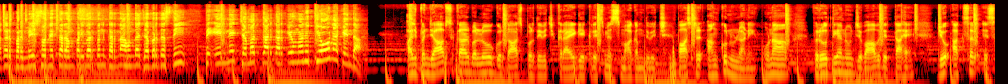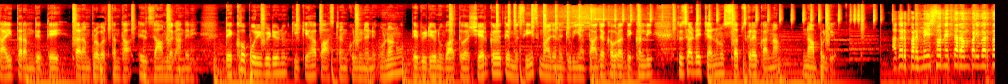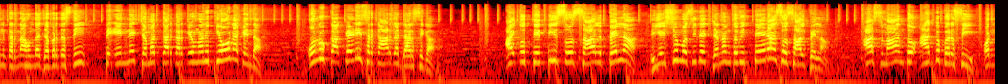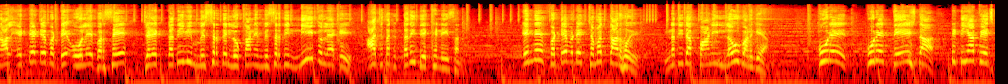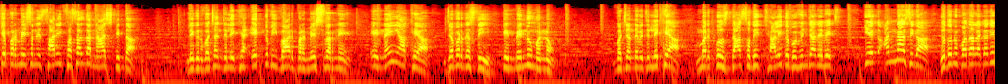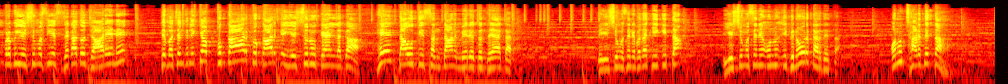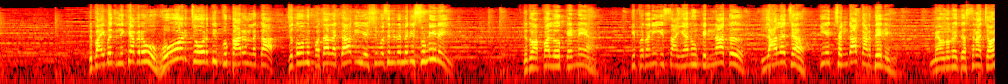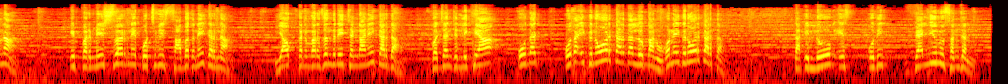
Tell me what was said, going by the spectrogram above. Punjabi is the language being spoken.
ਅਗਰ ਪਰਮੇਸ਼ਵਰ ਨੇ ਧਰਮ ਪਰਿਵਰਤਨ ਕਰਨਾ ਹੁੰਦਾ ਜ਼ਬਰਦਸਤੀ, ਤੇ ਇੰਨੇ ਚਮਤਕਾਰ ਕਰਕੇ ਉਹਨਾਂ ਨੂੰ ਕਿਉਂ ਨਾ ਕਹਿੰਦਾ? ਅੱਜ ਪੰਜਾਬ ਸਰਕਾਰ ਵੱਲੋਂ ਗੁਰਦਾਸਪੁਰ ਦੇ ਵਿੱਚ ਕਰਾਏ ਗਏ ਕ੍ਰਿਸਮਸ ਸਮਾਗਮ ਦੇ ਵਿੱਚ ਪਾਸਟਰ ਅੰਕੁਰ ਨੂਲਾ ਨੇ ਉਹਨਾਂ ਵਿਰੋਧੀਆਂ ਨੂੰ ਜਵਾਬ ਦਿੱਤਾ ਹੈ, ਜੋ ਅਕਸਰ ਈਸਾਈ ਧਰਮ ਦੇ ਉੱਤੇ ਧਰਮ ਪਰਿਵਰਤਨ ਦਾ ਇਲਜ਼ਾਮ ਲਗਾਉਂਦੇ ਨੇ। ਦੇਖੋ ਪੂਰੀ ਵੀਡੀਓ ਨੂੰ ਕੀ ਕਿਹਾ ਪਾਸਟਰ ਅੰਕੁਰ ਨੂਲਾ ਨੇ ਉਹਨਾਂ ਨੂੰ, ਤੇ ਵੀਡੀਓ ਨੂੰ ਵੱਧ ਤੋਂ ਵੱਧ ਸ਼ੇਅਰ ਕਰਿਓ ਤੇ ਮਸੀਹ ਸਮਾਜ ਨਾਲ ਜੁੜੀਆਂ ਤਾਜ਼ਾ ਖਬਰਾਂ ਦੇਖਣ ਲਈ ਤੁਸੀਂ ਸਾਡੇ ਚੈਨਲ ਨੂੰ ਸਬਸਕ੍ਰਾਈਬ ਕਰਨਾ ਨਾ ਭੁੱਲਿਓ। ਅਗਰ ਪਰਮੇਸ਼ਵਰ ਨੇ ਧਰਮ ਪਰਿਵਰਤਨ ਕਰਨਾ ਹੁੰਦਾ ਜ਼ਬਰਦਸਤੀ, ਤੇ ਇੰਨੇ ਚਮਤਕਾਰ ਕਰਕੇ ਉਹਨਾਂ ਨੂੰ ਕਿਉਂ ਨਾ ਕਹਿੰਦਾ? ਉਹਨੂੰ ਕਿਹੜੀ ਸਰਕਾਰ ਦਾ ਡਰ ਸੀਗਾ? ਅੱਜ ਤੋਂ 3300 ਸਾਲ ਪਹਿਲਾਂ, ਯੀਸ਼ੂ ਮਸੀਹ ਦੇ ਜਨਮ ਤੋਂ ਵੀ 1300 ਸਾਲ ਪਹਿਲਾਂ, ਆਸਮਾਨ ਤੋਂ ਅੱਗ ਬਰਸੀ ਔਰ ਨਾਲ ਏਡੇ ਏਡੇ ਵੱਡੇ ਓਲੇ ਬਰਸੇ, ਜਿਹੜੇ ਕਦੀ ਵੀ ਮਿਸਰ ਦੇ ਲੋਕਾਂ ਨੇ ਮਿਸਰ ਦੀ ਨੀਂਹ ਤੋਂ ਲੈ ਕੇ ਅੱਜ ਤੱਕ ਕਦੀ ਦੇਖੇ ਨਹੀਂ ਸਨ। ਇੰਨੇ ਵੱਡੇ ਵੱਡੇ ਚਮਤਕਾਰ ਹੋਏ, ਨਦੀ ਦਾ ਪਾਣੀ ਲਹੂ ਬਣ ਗਿਆ, ਪੂਰੇ ਪੂਰੇ ਦੇਸ਼ ਦਾ ਟਿੱਡੀਆਂ ਭੇਜ ਕੇ ਪਰਮੇਸ਼ਰ ਨੇ ਸਾਰੀ ਫਸਲ ਦਾ ਨਾਸ਼ ਕੀਤਾ। ਲੇਕਿਨ ਵਚਨ 'ਚ ਲਿਖਿਆ, ਇੱਕ ਵੀ ਵਾਰ ਪਰਮੇਸ਼ਵਰ ਨੇ ਇਹ ਨਹੀਂ ਆਖਿਆ ਜ਼ਬਰਦਸਤੀ ਕਿ ਮੈਨੂੰ ਮੰਨੋ। ਵਚਨ ਦੇ ਵਿੱਚ ਲਿਖਿਆ, ਮਰਕੁਸ 10 ਉਹਦੀ 46 ਤੋਂ 52 ਦੇ ਵਿੱਚ ਕਿ ਇੱਕ ਅੰਨਾ ਸੀਗਾ, ਜਦੋਂ ਉਹਨੂੰ ਪਤਾ ਲੱਗਾ ਕਿ ਪ੍ਰਭੂ ਯੀਸ਼ੂ ਮਸੀਹ ਇਸ ਜਗ੍ਹਾ ਤੋਂ ਜਾ ਰਹੇ ਨੇ, ਤੇ ਵਚਨ 'ਚ ਲਿਖਿਆ, ਪੁਕਾਰ ਪੁਕਾਰ ਕੇ ਯੀਸ਼ੂ ਨੂੰ ਕਹਿਣ ਲੱਗਾ, ਹੇ ਦਾਊਦ ਦੀ ਸੰਤਾਨ, ਮੇਰੇ ਉੱਤੇ ਦਇਆ ਕਰ। ਤੇ ਯੀਸ਼ੂ ਮਸੀਹ ਨੇ ਪਤਾ ਕੀ ਕੀਤਾ? ਯੀਸ਼ੂ ਮਸੀਹ ਨੇ ਉਹਨੂੰ ਇਗਨੋਰ ਕਰ ਦਿੱਤਾ। ਉਹਨੂੰ ਛੱਡ ਦਿੱਤਾ। ਤੇ ਬਾਈਬਲ 'ਚ ਲਿਖਿਆ, ਫਿਰ ਉਹ ਹੋਰ ਜ਼ੋਰ ਦੀ ਪੁਕਾਰਨ ਲੱਗਾ। ਜਦੋਂ ਉਹਨੂੰ ਪਤਾ ਲੱਗਾ ਕਿ ਯੀਸ਼ੂ ਮਸੀਹ ਨੇ ਤਾਂ ਮੇਰੀ ਸੁਣੀ ਨਹੀਂ। ਜਦੋਂ ਆਪਾਂ ਲੋਕ ਕਹਿੰਨੇ ਆ ਕਿ ਪਤਾ ਨਹੀਂ ਈਸਾਈਆਂ ਨੂੰ ਕਿੰਨਾ ਕੁ ਲਾਲਚ ਆ ਕਿ ਇਹ ਚੰਗਾ ਕਰਦੇ ਨੇ, ਮੈਂ ਉਹਨਾਂ ਨੂੰ ਇਹ ਦੱਸਣਾ ਚਾਹੁੰਦਾ ਕਿ ਪਰਮੇਸ਼ਵਰ ਨੇ ਕੁਝ ਵੀ ਸਾਬਤ ਨਹੀਂ ਕਰਨਾ ਜਾਂ ਉਹ ਕਨਵਰਜ਼ਨ ਦੇ ਲਈ ਚੰਗਾ ਨਹੀਂ ਕਰਦਾ। ਵਚਨ 'ਚ ਲਿਖਿਆ, ਉਹਦਾ ਉਹਦਾ ਇਗਨੋਰ ਕਰਦਾ ਲੋਕਾਂ ਨੂੰ, ਉਹਨੇ ਇਗਨੋਰ ਕਰਤਾ। ਤਾਂ ਕਿ ਲੋਕ ਇਸ, ਉਹਦੀ વેલ્યુનું સમજણ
